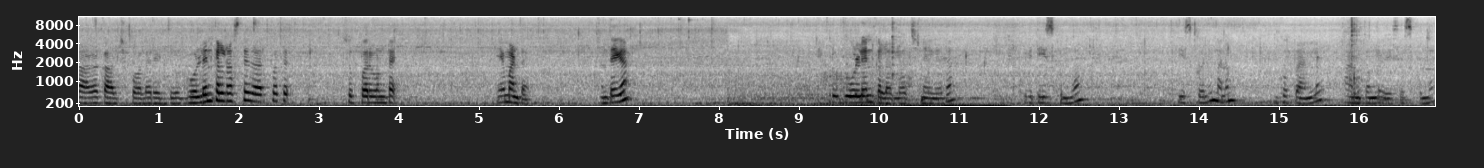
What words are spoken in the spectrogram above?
బాగా కాల్చుకోవాలి రెడ్. గోల్డెన్ కలర్ వస్తే సరిపోతాయి. సూపర్గా ఉంటాయి. ఏమంటారు అంతేగా? ఇప్పుడు గోల్డెన్ కలర్లో వచ్చినాయి కదా ఇవి తీసుకుందాం. తీసుకొని మనం ఇంకో ప్యాన్లో ఆనకంలో వేసేసుకుందాం.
